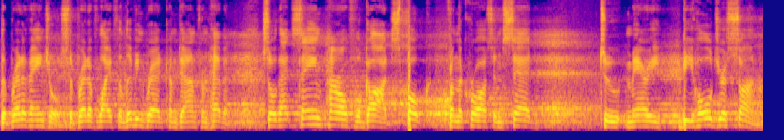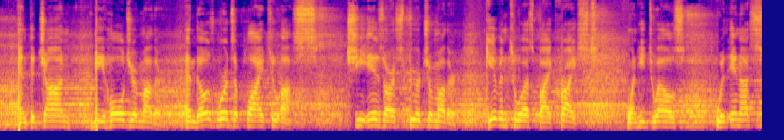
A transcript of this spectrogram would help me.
the bread of angels, the bread of life, the living bread come down from heaven. So that same powerful God spoke from the cross and said to Mary, Behold your son, and to John, Behold your mother. And those words apply to us. She is our spiritual mother, given to us by Christ when he dwells within us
